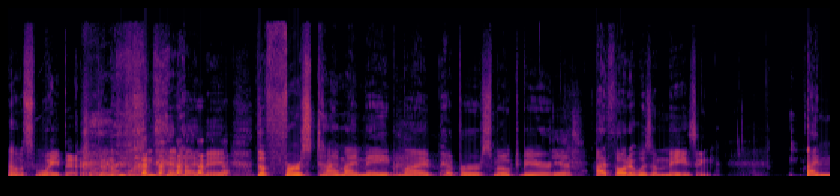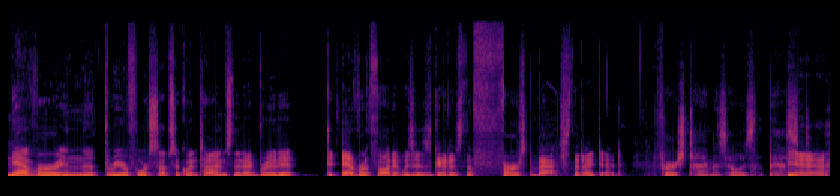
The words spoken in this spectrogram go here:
Oh, it's way better than the one that I made. The first time I made my pepper smoked beer, Yes. I thought it was amazing. I never, in the three or four subsequent times that I brewed it, ever thought it was as good as the first batch that I did. First time is always the best. Yeah.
